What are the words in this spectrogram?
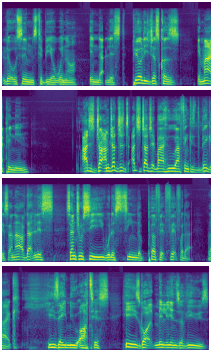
Little Simz to be a winner in that list purely just because, in my opinion, I just ju- I'm judge I just judge it by who I think is the biggest, and out of that list, Central Cee would have seen the perfect fit for that. Like, he's a new artist. He's got millions of views,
